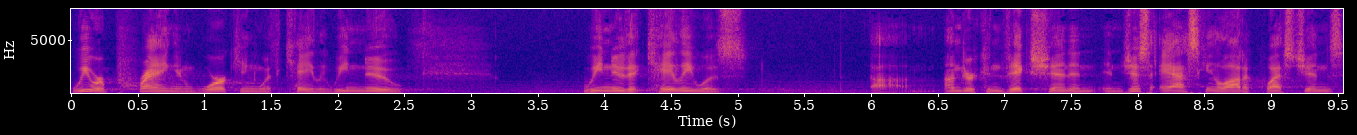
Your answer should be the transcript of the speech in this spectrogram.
we were praying and working with Kaylee. We knew, we knew that Kaylee was um, under conviction and, and just asking a lot of questions.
